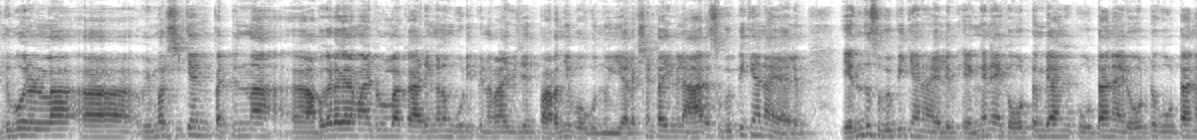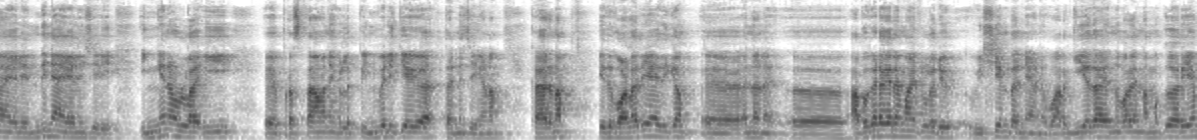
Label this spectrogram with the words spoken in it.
ഇതുപോലുള്ള വിമർശിക്കാൻ പറ്റുന്ന അപകടകരമായിട്ടുള്ള കാര്യങ്ങളും കൂടി പിണറായി വിജയൻ പറഞ്ഞു പോകുന്നു. ഈ ഇലക്ഷൻ ടൈമിൽ ആരെ സുഖിപ്പിക്കാനായാലും എന്ത് സുഖിപ്പിക്കാനായാലും എങ്ങനെയൊക്കെ വോട്ടും ബാങ്ക് കൂട്ടാനായാലും വോട്ട് കൂട്ടാനായാലും എന്തിനായാലും ശരി ഇങ്ങനെയുള്ള ഈ പ്രസ്താവനകൾ പിൻവലിക്കുക തന്നെ ചെയ്യണം. കാരണം ഇത് വളരെയധികം എന്താണ് അപകടകരമായിട്ടുള്ളൊരു വിഷയം തന്നെയാണ്. വർഗീയത എന്ന് പറയാൻ നമുക്ക് അറിയാം.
